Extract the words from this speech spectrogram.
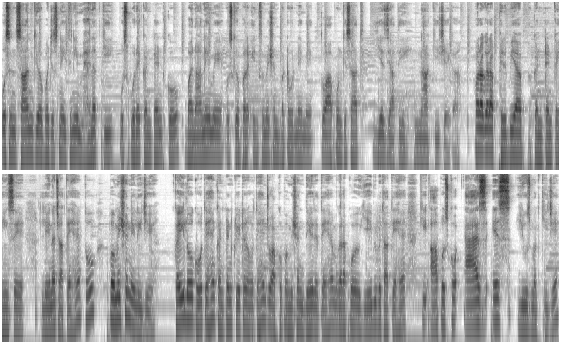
उस इंसान के ऊपर जिसने इतनी मेहनत की उस पूरे कंटेंट को बनाने में, उसके ऊपर इंफॉर्मेशन बटोरने में तो आप उनके साथ ये ज़्यादती ना कीजिएगा। और अगर आप फिर भी आप कंटेंट कहीं से लेना चाहते हैं तो परमिशन ले लीजिए। कई लोग होते हैं कंटेंट क्रिएटर होते हैं, जो आपको परमिशन दे देते हैं, मगर आपको ये भी बताते हैं कि आप उसको एज इस यूज़ मत कीजिए।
